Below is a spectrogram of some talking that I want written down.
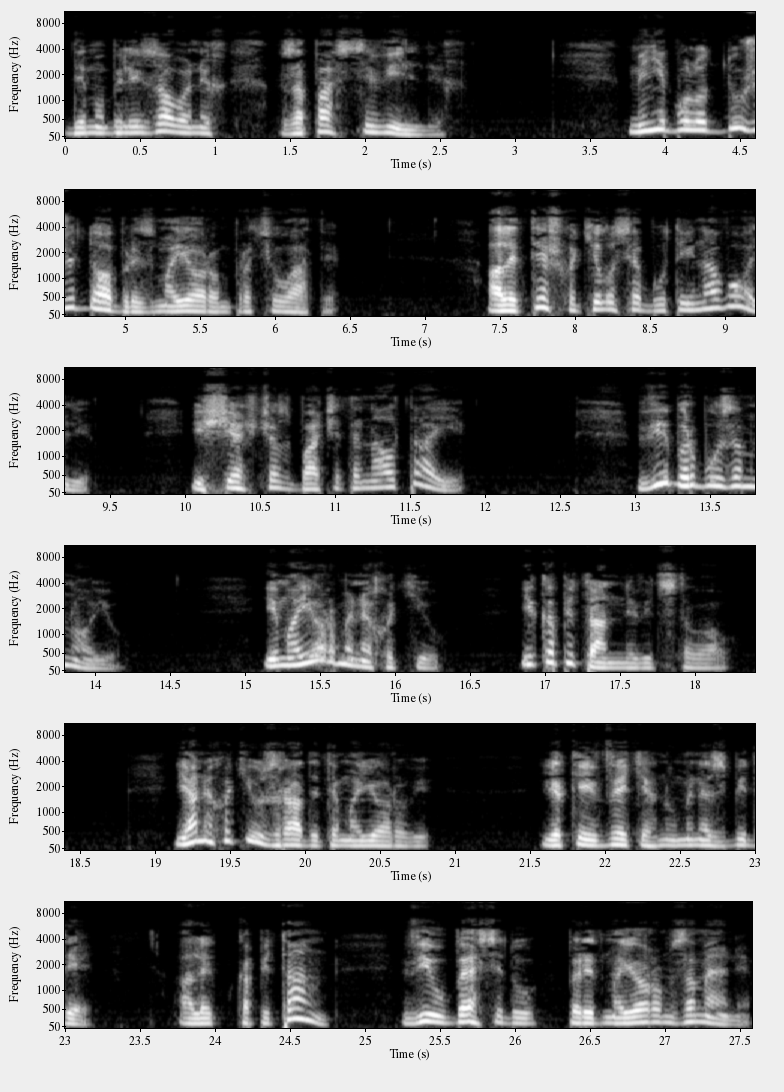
демобілізованих запас цивільних. Мені було дуже добре з майором працювати, але теж хотілося бути і на волі, і ще щось бачити на Алтаї. Вибор був за мною. І майор мене хотів, і капітан не відставав. Я не хотів зрадити майорові, який витягнув мене з біди, але капітан вів бесіду перед майором за мене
